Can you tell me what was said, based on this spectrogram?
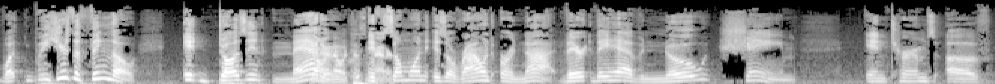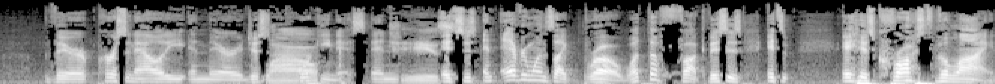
what but here's the thing though it doesn't matter No, no, it doesn't if matter. someone is around or not they they have no shame in terms of their personality and their just Wow. quirkiness and Jeez. it's just and everyone's like bro what the fuck this is it's it has crossed the line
